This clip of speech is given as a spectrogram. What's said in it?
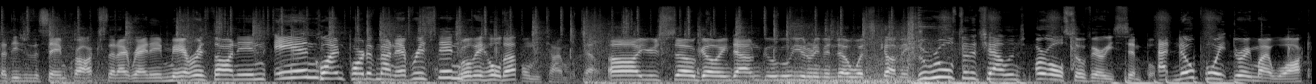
that these are the same Crocs that I ran a marathon in and climbed part of Mount Everest in? Will they hold up? Only time will tell. Oh, you're so going down Google, you don't even know what's coming. The rules to the challenge are also very simple. At no point during my walk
